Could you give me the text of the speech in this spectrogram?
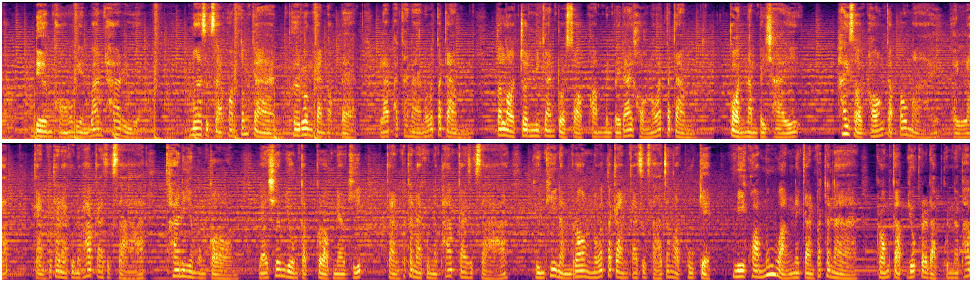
ลเดิมของโรงเรียนบ้านท่าเรือ เมื่อศึกษาความต้องการเพื่อร่วมกันออกแบบ และพัฒนานวัตกรรม ตลอดจนมีการตรวจสอบความเป็นไปได้ของนวัตกรรม ก่อนนำไปใช้ ให้สอดคล้องกับเป้าหมาย ผลลัพธ์ การพัฒนาคุณภาพการศึกษา ค่านิยมองค์กร และเชื่อมโยงกับกรอบแนวคิด การพัฒนาคุณภาพการศึกษา พื้นที่นำร่องนวัตกรรมการศึกษาจังหวัดภูเก็ต มีความมุ่งหวังในการพัฒนา พร้อมกับยกระดับคุณภาพ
